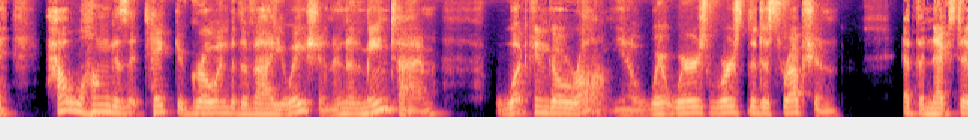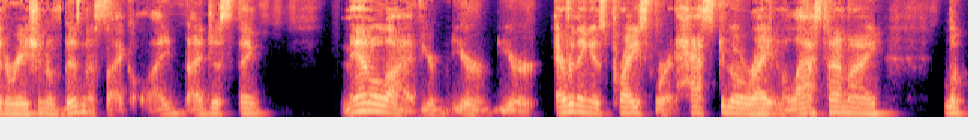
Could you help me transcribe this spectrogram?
how long does it take to grow into the valuation? And in the meantime, what can go wrong? You know, where, where's, where's the disruption at the next iteration of business cycle? I, I just think, man alive, you're, you're, you're, everything is priced where it has to go right. And the last time I, look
